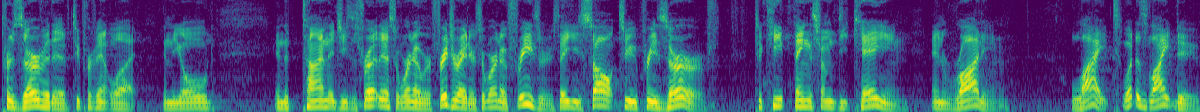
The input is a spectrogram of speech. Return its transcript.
preservative to prevent what? In the old, in the time that Jesus wrote this, there were no refrigerators, there were no freezers. They used salt to preserve, to keep things from decaying and rotting. Light. What does light do?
